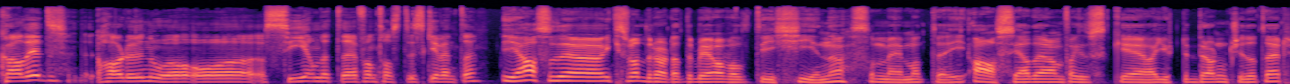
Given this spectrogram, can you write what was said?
Khalid, har du noe å si om dette fantastiske eventet? Ja, så det er ikke så veldig rart at det blir avholdt i Kina, som er i måte, i Asia, der de faktisk har gjort det bransje i dette. her.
